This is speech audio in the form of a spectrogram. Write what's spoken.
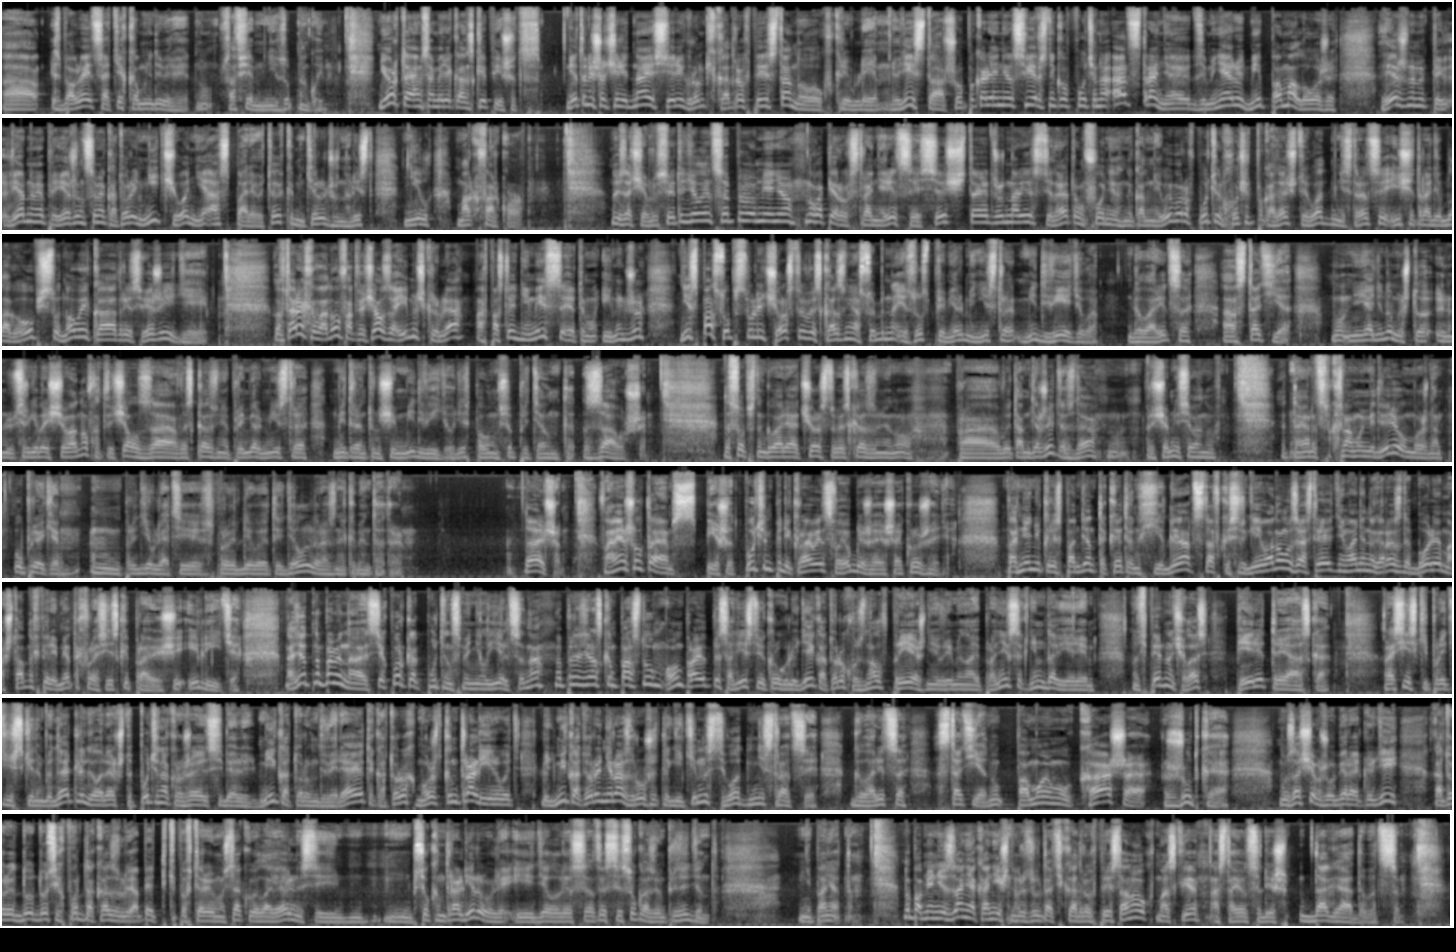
а избавляется от тех, кому не доверяет. Ну, совсем не зуб ногой. Нью-Йорк Таймс американский пишет. Это лишь очередная серия громких кадровых перестановок в Кремле. Людей старшего поколения сверстников Путина отстраняют, заменяя людьми помоложе, верными, верными приверженцами, которые ничего не оспаривают. Это комментирует журналист Нил Марк Фаркор. Ну и зачем же все это делается, по его мнению? Ну, во-первых, в стране рецессия, считает журналист, и на этом фоне накануне выборов Путин хочет показать, что его администрация ищет ради блага общества новые кадры, свежие идеи. Во-вторых, Иванов отвечал за имидж Кремля, а в последние месяцы этому имиджу не способствовали черствые высказывания, особенно из уст премьер-министра Медведева, говорится в статье. Ну, я не думаю, что э, Сергей Борисович Иванов отвечал за высказывание премьер-министра Дмитрия Анатольевича Медведева. Здесь, по-моему, все притянуто за уши. Да, собственно говоря, черствое высказывание, ну, про «вы там держитесь», да, ну, причем не Иванов. Это, наверное, к самому Медведеву можно упреки предъявлять, и справедливо это и делали разные комментаторы. Дальше. Financial Times пишет, Путин перекраивает свое ближайшее окружение. По мнению корреспондента Кэтрин Хидли, отставка Сергея Иванова заостряет внимание на гораздо более масштабных переменах в российской правящей элите. Газета напоминает, с тех пор, как Путин сменил Ельцина на президентском посту, он правит при содействии круга людей, которых узнал в прежние времена и проникся к ним доверием. Но теперь началась перетряска. Российские политические наблюдатели говорят, что Путин окружает себя людьми, которым доверяет и которых может контролировать, людьми, которые которые не разрушат легитимность его администрации, говорится в статье. Ну, по-моему, каша жуткая. Ну, зачем же убирать людей, которые до, до сих пор доказывали, опять-таки, повторяю, всякую лояльность, и все контролировали и делали в соответствии с указами президента? Непонятно. Ну, по мнению издания, о конечном результате кадровых перестановок в Москве остается лишь догадываться.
